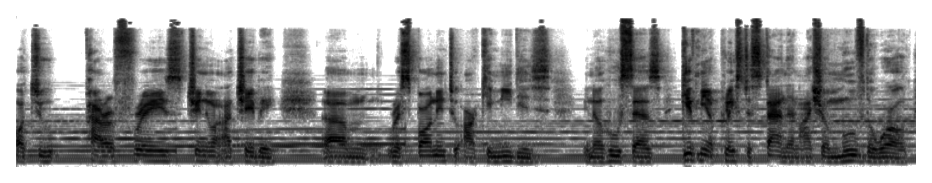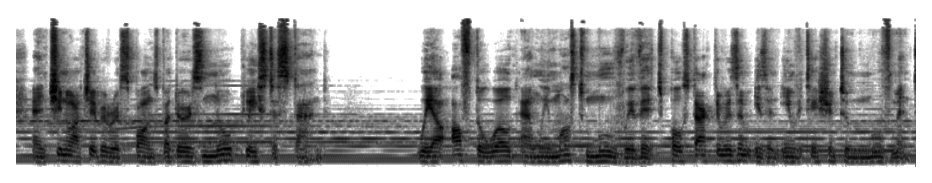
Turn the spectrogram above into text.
or to paraphrase Chinua Achebe, um, responding to Archimedes, you know, who says, Give me a place to stand and I shall move the world. And Chinua Achebe responds, But there is no place to stand. We are off the world and we must move with it. Post activism is an invitation to movement,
